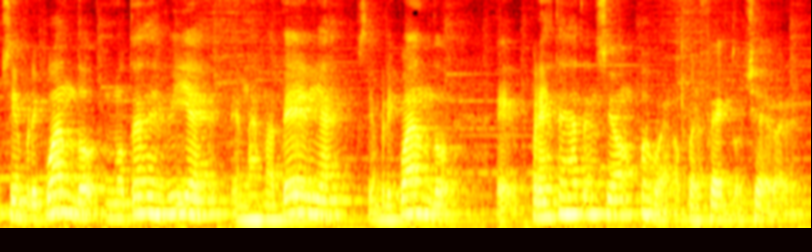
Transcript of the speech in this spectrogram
siempre y cuando no te desvíes en las materias, siempre y cuando eh, prestes atención, pues bueno, perfecto, chévere.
